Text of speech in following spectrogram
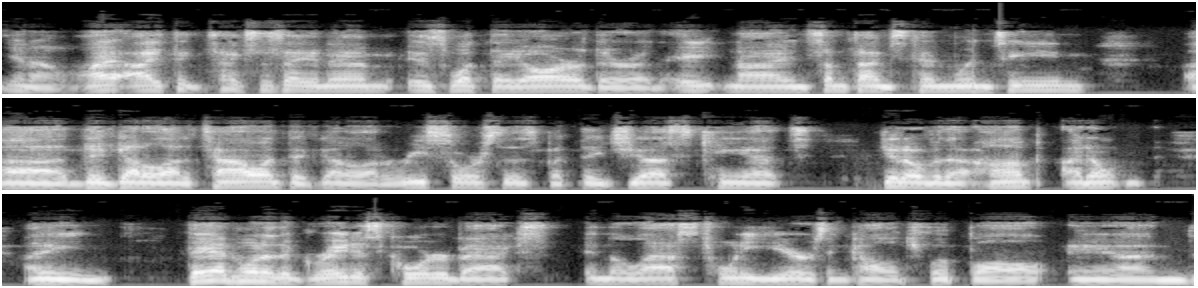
you know, I, I think Texas A&M is what they are. They're an eight, nine, sometimes 10 win team. Uh, they've got a lot of talent. They've got a lot of resources, but they just can't get over that hump. I don't, I mean, they had one of the greatest quarterbacks in the last 20 years in college football. And,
